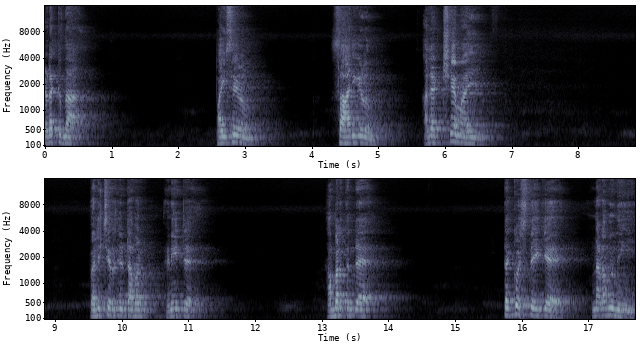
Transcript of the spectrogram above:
കിടക്കുന്ന പൈസകളും സാരികളും അലക്ഷ്യമായി വലിച്ചെറിഞ്ഞിട്ട് അവർ എണീറ്റ് അമ്പലത്തിന്റെ തെക്കുവശത്തേക്ക് നടന്നു നീങ്ങി.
